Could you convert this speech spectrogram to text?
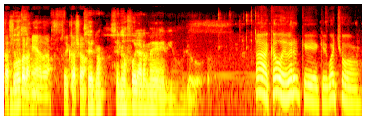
Ya se Vos fue la mierda, se cayó. se nos, se nos fue el armenio, boludo. Ah, acabo de ver que, que el guacho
